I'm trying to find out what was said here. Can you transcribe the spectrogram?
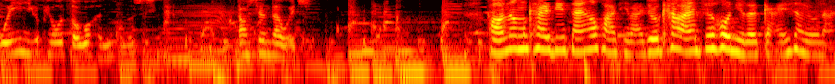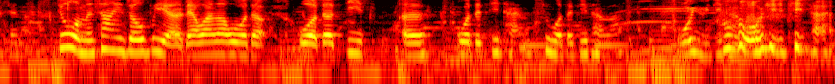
唯一一个陪我走过很多很多事情。到现在为止，好，那我们开始第三个话题吧。就是看完之后你的感想有哪些呢？就我们上一周不也聊完了我的我的地呃我的地毯是我的地毯吗？我与地毯，我与地毯，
